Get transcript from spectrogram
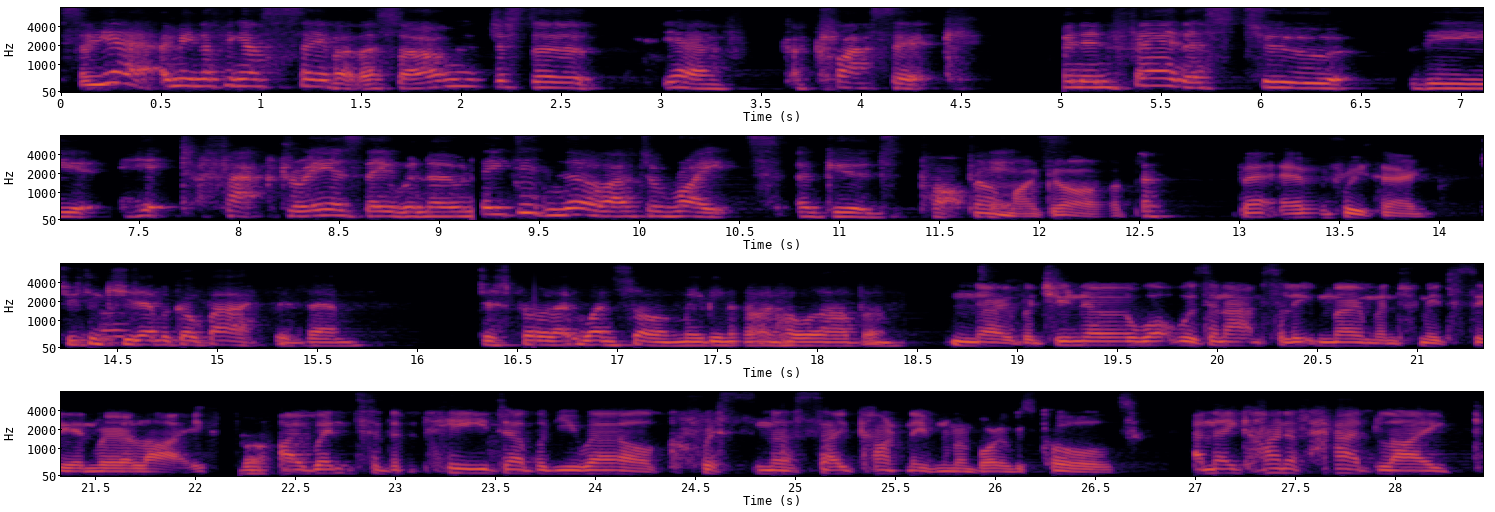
So yeah, I mean, nothing else to say about that song. Just a yeah, a classic. And in fairness to the Hit Factory, as they were known, they did know how to write a good pop. Oh hit. my God. They're everything. Do you think you'd ever go back with them? Just for like one song, maybe not a whole album. No, but you know what was an absolute moment for me to see in real life? I went to the PWL Christmas, I can't even remember what it was called. And they kind of had like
